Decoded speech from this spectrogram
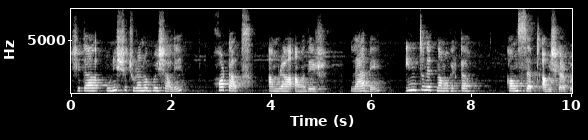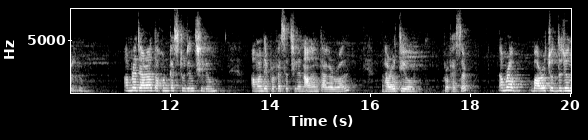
সেটা উনিশশো চুরানব্বই সালে হঠাৎ আমরা আমাদের ল্যাবে ইন্টারনেট নামক একটা কনসেপ্ট আবিষ্কার করলুম। আমরা যারা তখনকার স্টুডেন্ট ছিলাম, আমাদের প্রফেসর ছিলেন অনন্ত আগরওয়াল, ভারতীয় প্রফেসর আমরা বারো, চোদ্দ জন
